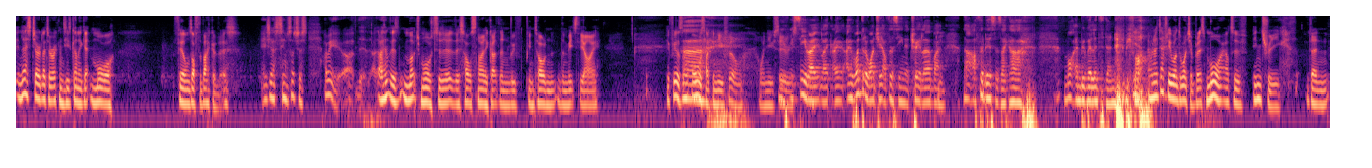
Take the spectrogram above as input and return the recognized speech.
unless Jared Leto reckons he's going to get more films off the back of this, it just seems such a. I mean, uh, I think there's much more to this whole Snyder cut than we've been told and than meets the eye. It feels Uh, almost like a new film or a new You, you series. see, right? Like I, I wanted to watch it after seeing the trailer, but Mm. now after this, it's like uh, more ambivalent than before. Yeah, I mean, I definitely want to watch it, but it's more out of intrigue than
